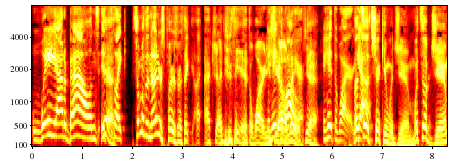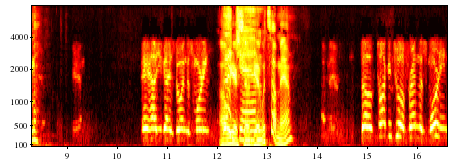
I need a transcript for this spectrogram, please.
way out of bounds. It's yeah. like some of the Niners players are thinking, I- actually, I do think it hit the wire. Do you it see hit how the it wire. moved? Yeah. it hit the wire. Let's yeah. uh, check in with Jim. What's up, Jim? Hey, how you guys doing this morning? Oh, Good, we are so good. What's up, man? So, talking to a friend this morning,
